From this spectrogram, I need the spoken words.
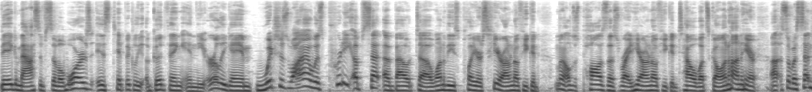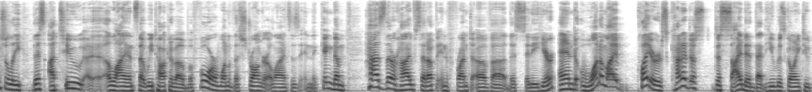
big massive civil wars is typically a good thing in the early game which is why I was pretty upset about uh, one of these players here. I don't know if you could I'll just pause this right here. I don't know if you could tell what's going on here. Uh, so essentially this Atu uh, alliance that we talked about before one of the stronger alliances in the kingdom has their hive set up in front of uh, this city here. And one of my players kind of just decided that he was going to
